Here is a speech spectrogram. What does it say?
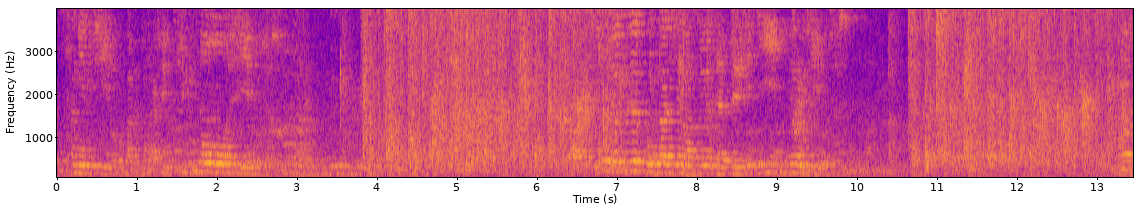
상임 시인으로 활동하신 김동호 시인 모셨습니다. 어, 지금 현재 공간신앙소의 대표이신 이인평 시인 모셨습니다. 어,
